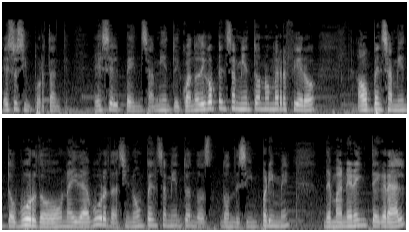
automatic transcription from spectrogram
Eso es importante, es el pensamiento. Y cuando digo pensamiento no me refiero a un pensamiento burdo o una idea burda, sino un pensamiento en dos- donde se imprime de manera integral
